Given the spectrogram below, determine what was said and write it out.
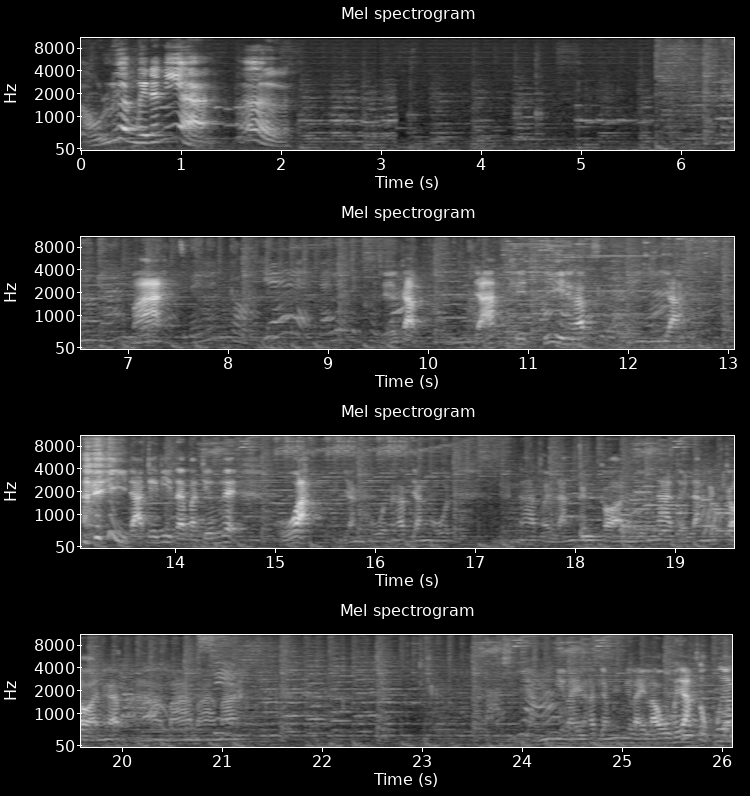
เอาเรื่องเลยนะเนี่ยเออมาดูกันมาใครจะได้เล่นก่อนเย้ได้เล่นเป็นคนเจอกับดักเคที่นะครับยักษ์ดักเคที่แต่บัตรเจอไม่ได้โอ้ยยังโหดนะครับยังโหดเดินหน้าถอยหลังกันก่อนเดินหน้าถอยหลังกันก่อนนะครับอ่ามามามา ยังไม่มีอะไรนะครับยังไม่มีอะไรเราพยายามตกเมือง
